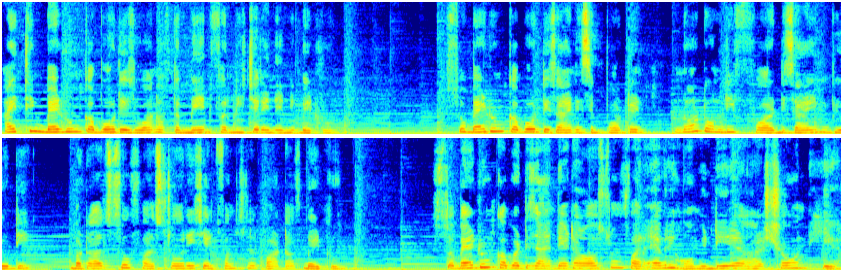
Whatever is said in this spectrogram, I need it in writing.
I think bedroom cupboard is one of the main furniture in any bedroom. So bedroom cupboard design is important not only for design beauty but also for storage and functional part of bedroom. So bedroom cupboard design that are awesome for every home interior are shown here.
